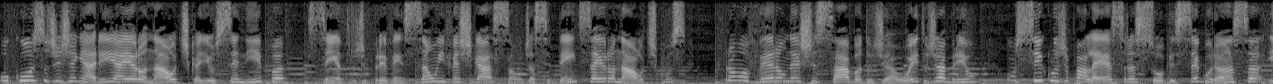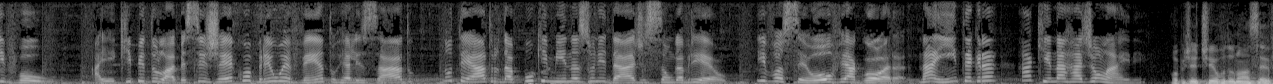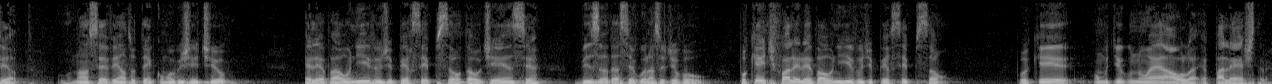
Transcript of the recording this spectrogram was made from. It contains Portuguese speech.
O curso de Engenharia Aeronáutica e o CENIPA, Centro de Prevenção e Investigação de Acidentes Aeronáuticos, promoveram neste sábado, dia 8 de abril, um ciclo de palestras sobre segurança e voo. A equipe do LabSG cobriu o evento realizado no Teatro da PUC Minas Unidade São Gabriel. E você ouve agora, na íntegra, aqui na Rádio Online. Objetivo do nosso evento. O nosso evento tem como objetivo elevar o nível de percepção da audiência visando a segurança de voo. Por que a gente fala elevar o nível de percepção? Porque, como digo, não é aula, é palestra.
